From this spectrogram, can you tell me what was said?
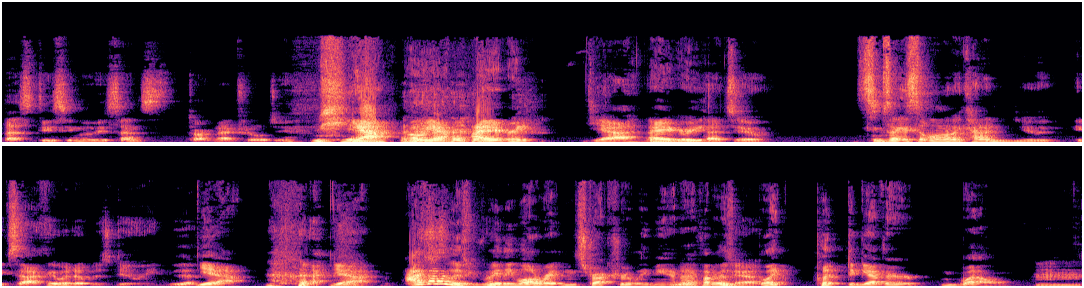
Best DC movie since Dark Knight trilogy. Yeah. Oh yeah, I agree. Yeah, I agree. with that too. It seems like it's the only one that kind of knew exactly what it was doing. Yeah. Yeah. I thought it was really well written structurally, man. I thought it was Yeah. like put together well. Mhm.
